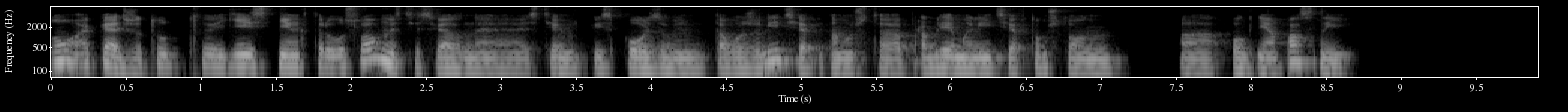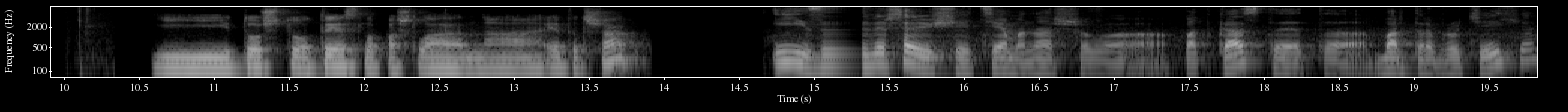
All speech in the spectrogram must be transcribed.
Ну, опять же, тут есть некоторые условности, связанные с тем использованием того же лития, потому что проблема лития в том, что он а, огнеопасный. И то, что Тесла пошла на этот шаг, И завершающая тема нашего подкаста – это бартер в рутехе.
